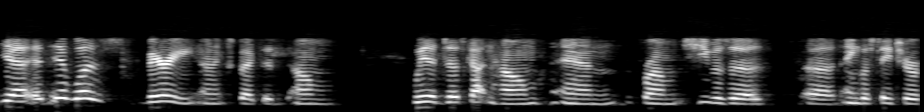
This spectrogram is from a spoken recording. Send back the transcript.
Yeah, it, it was very unexpected. Um, we had just gotten home, and from she was a uh, English teacher,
